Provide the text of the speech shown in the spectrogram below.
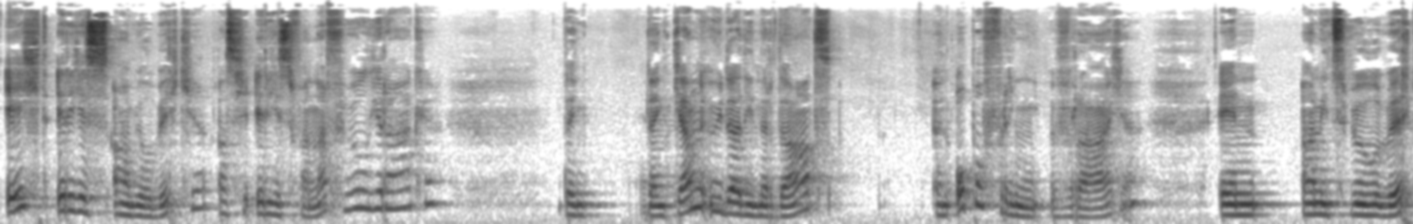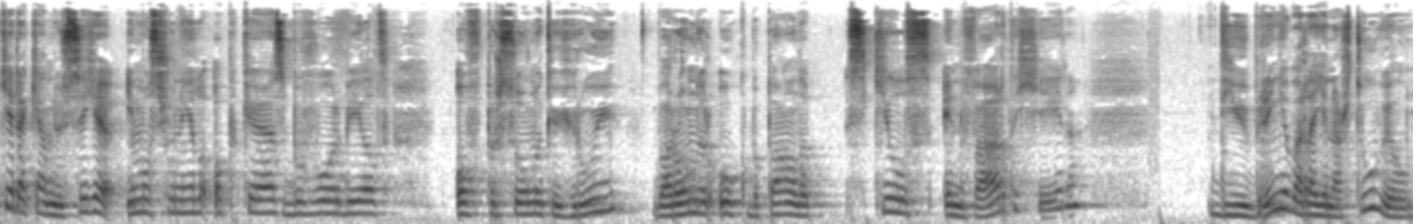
echt ergens aan wil werken, als je ergens vanaf wil geraken, dan, dan kan u dat inderdaad een opoffering vragen. En aan iets willen werken, dat kan dus zeggen emotionele opkuis bijvoorbeeld, of persoonlijke groei, waaronder ook bepaalde skills en vaardigheden die u brengen waar je naartoe wil.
